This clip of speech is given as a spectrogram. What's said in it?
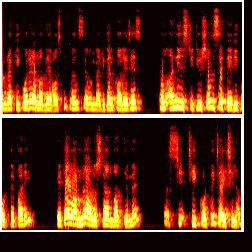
আমরা কি করে আমাদের হসপিটালস এবং মেডিকেল কলেজেস এবং অন্য ইনস্টিটিউশনস তৈরি করতে পারি। এটাও আমরা আলোচনার মাধ্যমে ঠিক করতে চাইছিলাম।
